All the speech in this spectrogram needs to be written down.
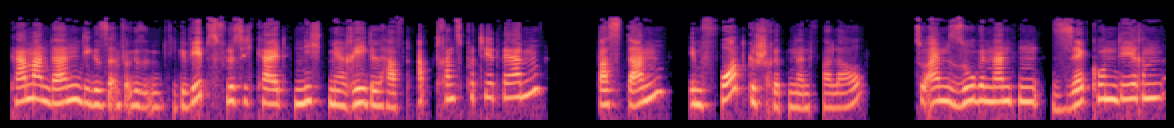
kann man dann die, die Gewebsflüssigkeit nicht mehr regelhaft abtransportiert werden, was dann im fortgeschrittenen Verlauf zu einem sogenannten sekundären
